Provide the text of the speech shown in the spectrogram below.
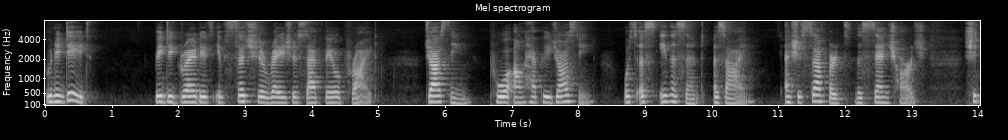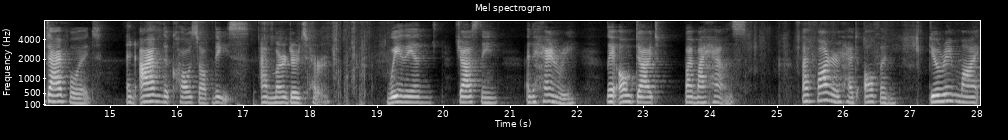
would indeed be degraded if such a rage as I feel pride. Justine, poor unhappy Justine, was as innocent as I, and she suffered the same charge. She died for it, and I am the cause of this. I murdered her. William, Justine, and Henry, they all died by my hands. My father had often, during my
